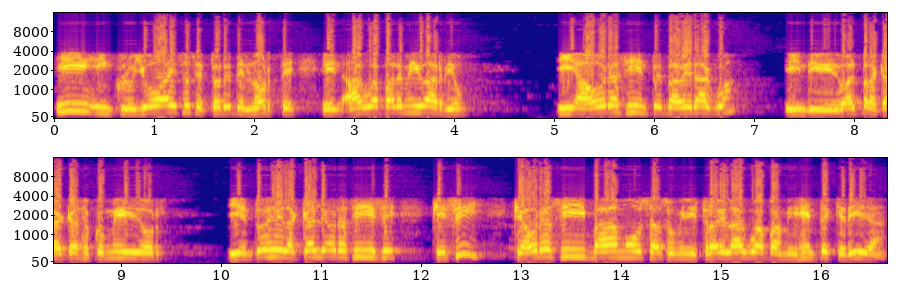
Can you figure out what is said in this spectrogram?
y incluyó a esos sectores del norte en agua para mi barrio y ahora sí entonces va a haber agua individual para cada casa con medidor, y entonces el alcalde ahora sí dice que sí, que ahora sí vamos a suministrar el agua para mi gente querida.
